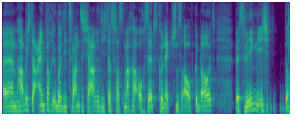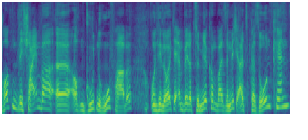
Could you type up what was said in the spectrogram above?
ähm, habe ich da einfach über die 20 Jahre, die ich das fast mache, auch selbst Connections aufgebaut, weswegen ich hoffentlich scheinbar äh, auch einen guten Ruf habe und die Leute entweder zu mir kommen, weil sie mich als Person kennen,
